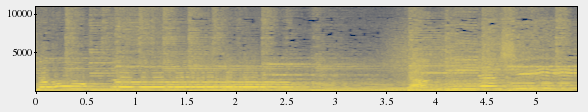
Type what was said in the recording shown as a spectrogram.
冲动？让你的心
